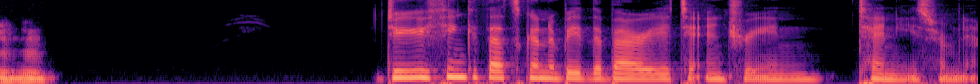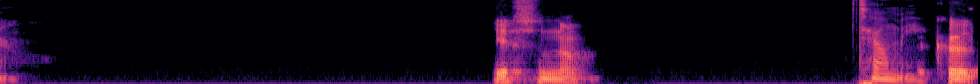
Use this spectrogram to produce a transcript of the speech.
Mm-hmm. Do you think that's going to be the barrier to entry in 10 years from now? Yes and no. Tell me. Because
